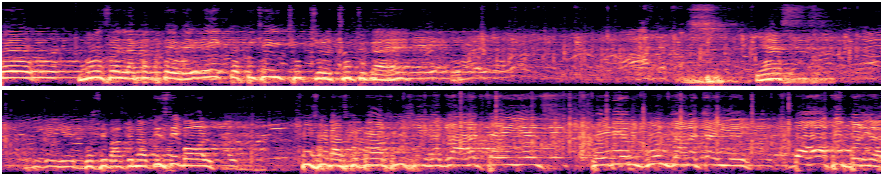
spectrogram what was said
को मुँह से लपकते हुए एक तो पीछे ही छूट चुका है। यस ये दूसरी बास्केट में तीसरी बॉल तीसरे बास्केट पर फिनिशिंग है ग्राहट से ये स्टेडियम गूंज जाना चाहिए। बहुत ही बढ़िया।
